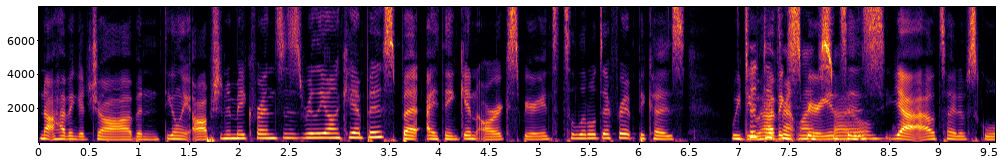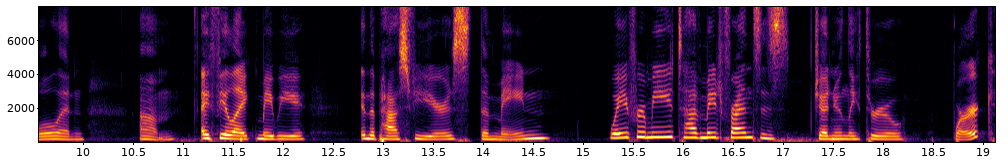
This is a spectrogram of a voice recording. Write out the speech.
not having a job and the only option to make friends is really on campus but i think in our experience it's a little different because we do have experiences yeah outside of school. And um, i feel like maybe in the past few years the main way for me to have made friends is genuinely through work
